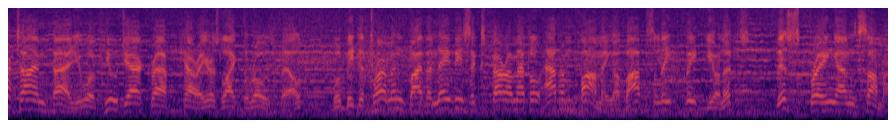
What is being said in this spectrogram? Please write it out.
Wartime value of huge aircraft carriers like the Roosevelt will be determined by the Navy's experimental atom bombing of obsolete fleet units this spring and summer.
